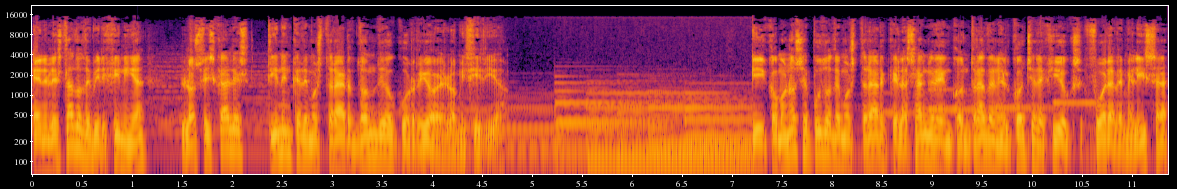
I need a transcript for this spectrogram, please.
En el estado de Virginia, los fiscales tienen que demostrar dónde ocurrió el homicidio. Y como no se pudo demostrar que la sangre encontrada en el coche de Hughes fuera de Melissa,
